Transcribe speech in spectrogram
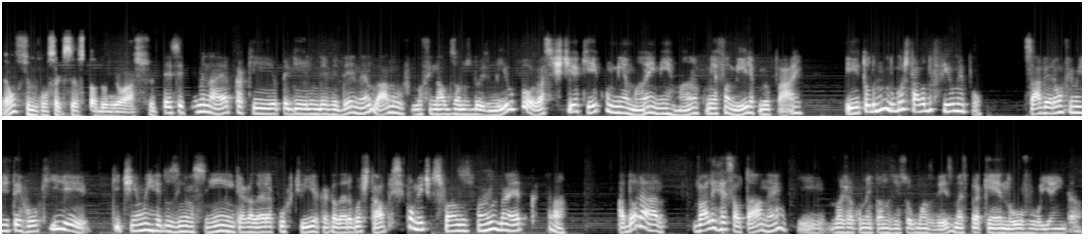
É um filme que consegue ser assustador, eu acho. Esse filme, na época que eu peguei ele em DVD, né? Lá no, no final dos anos 2000, pô, eu assisti aqui com minha mãe, minha irmã, com minha família, com meu pai. E todo mundo gostava do filme, pô. Sabe? Era um filme de terror que, que tinha um enredozinho assim, que a galera curtia, que a galera gostava. Principalmente os fãs. Os fãs, na época, ah, adoraram. Vale ressaltar, né? Que nós já comentamos isso algumas vezes, mas para quem é novo e ainda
